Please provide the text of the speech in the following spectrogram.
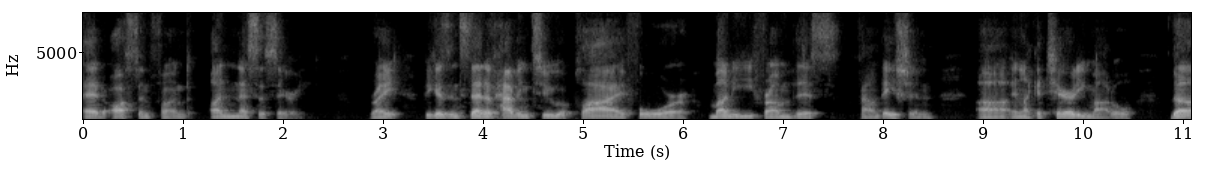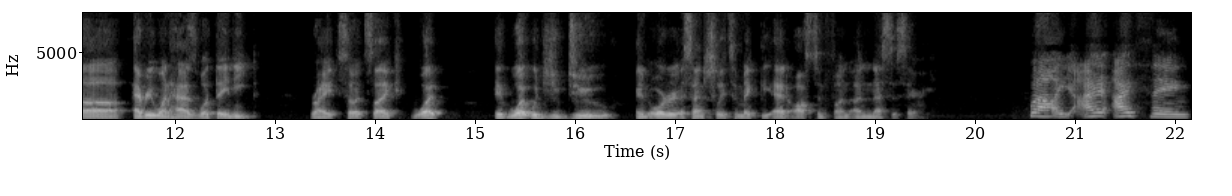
Ed Austin Fund unnecessary, right? Because instead of having to apply for money from this foundation uh, in like a charity model, the everyone has what they need, right? So it's like, what, what would you do in order essentially to make the Ed Austin Fund unnecessary? Well, I I think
